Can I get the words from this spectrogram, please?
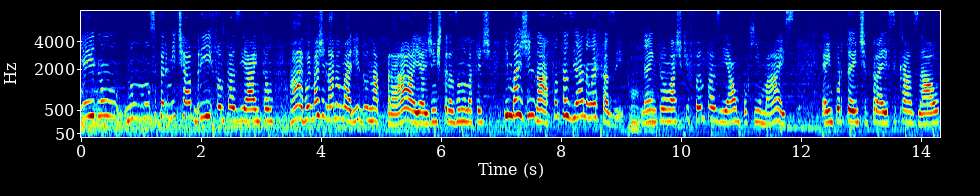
E aí não, não, não se permite abrir, fantasiar. Então, ah, vou imaginar meu marido na praia, a gente transando na frente. Imaginar, fantasiar não é fazer, né? Então eu acho que fantasiar um pouquinho mais é importante para esse casal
